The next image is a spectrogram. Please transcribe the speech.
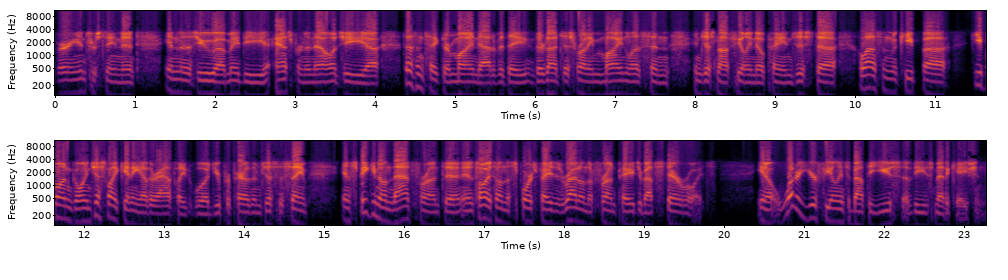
Very interesting, and and as you uh, made the aspirin analogy, uh, doesn't take their mind out of it. They they're not just running mindless and and just not feeling no pain. Just uh, allows them to keep uh, keep on going, just like any other athlete would. You prepare them just the same. And speaking on that front, and, it's always on the sports pages, right on the front page about steroids. You know, what are your feelings about the use of these medications?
